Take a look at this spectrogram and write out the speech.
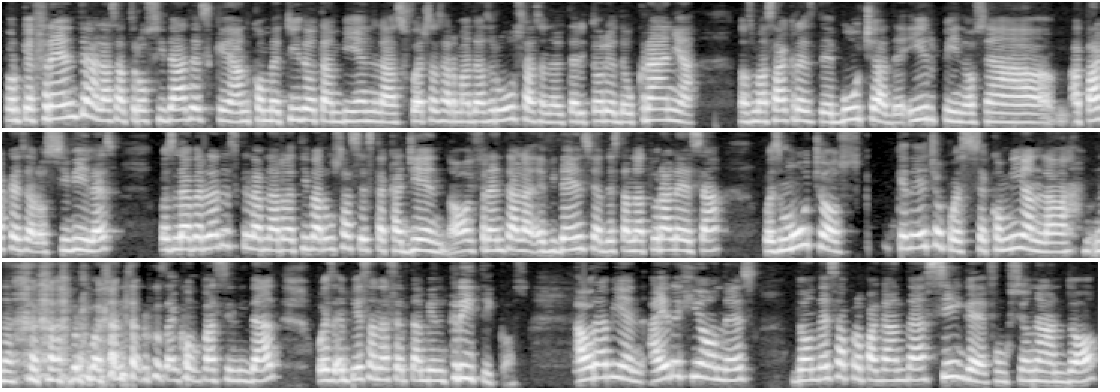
porque frente a las atrocidades que han cometido también las Fuerzas Armadas rusas en el territorio de Ucrania, los masacres de Bucha, de Irpin, o sea, ataques a los civiles, pues la verdad es que la narrativa rusa se está cayendo y frente a la evidencia de esta naturaleza, pues muchos que de hecho pues se comían la, propaganda rusa con facilidad, pues empiezan a ser también críticos. Ahora bien, hay regiones donde esa propaganda sigue funcionando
